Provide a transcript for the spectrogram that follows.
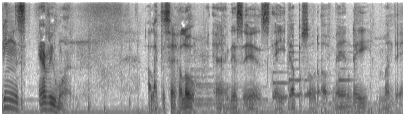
Greetings, everyone. I'd like to say hello, and this is a episode of Man Monday,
